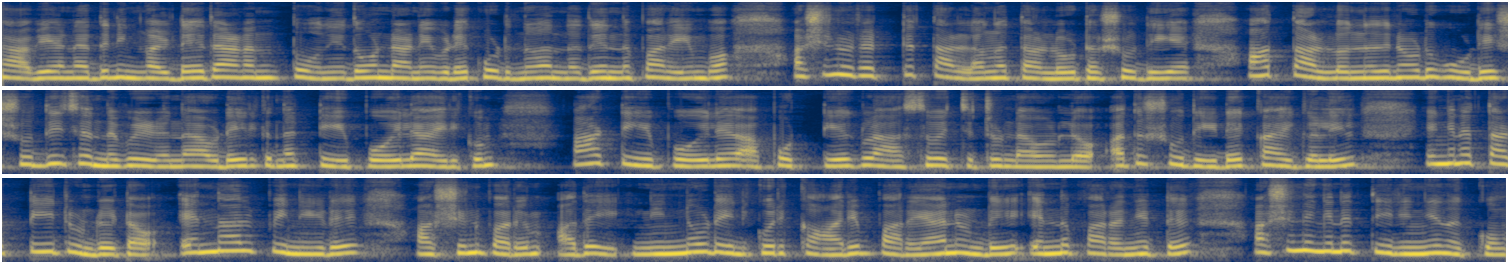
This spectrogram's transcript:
ചാവിയാണ്. അത് നിങ്ങളുടേതാണെന്ന് തോന്നിയതുകൊണ്ടാണ് ഇവിടെ കൊടുന്നു വന്നത് എന്ന് പറയുമ്പോൾ അശ്വിൻ ഒരൊറ്റ തള്ളങ്ങ് തള്ളൂട്ടോ ശ്രുതിയെ. ആ തള്ളുന്നതിനോട് കൂടി ശ്രുതി ചെന്ന് വീഴുന്ന അവിടെ ഇരിക്കുന്ന ടീ പോയിലായിരിക്കും ആ ടീ പോയിൽ ആ പൊട്ടിയ ഗ്ലാസ് വെച്ചിട്ടുണ്ടാവുമല്ലോ. അത് ശ്രുതിയുടെ കൈകളിൽ ഇങ്ങനെ തട്ടിയിട്ടുണ്ട് കേട്ടോ എന്നാൽ പിന്നീട് അശ്വിൻ പറയും അതെ നിന്നോട് എനിക്കൊരു കാര്യം പറയാനുണ്ട് എന്ന് പറഞ്ഞിട്ട് അശ്വിൻ ഇങ്ങനെ തിരിഞ്ഞു നിൽക്കും.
